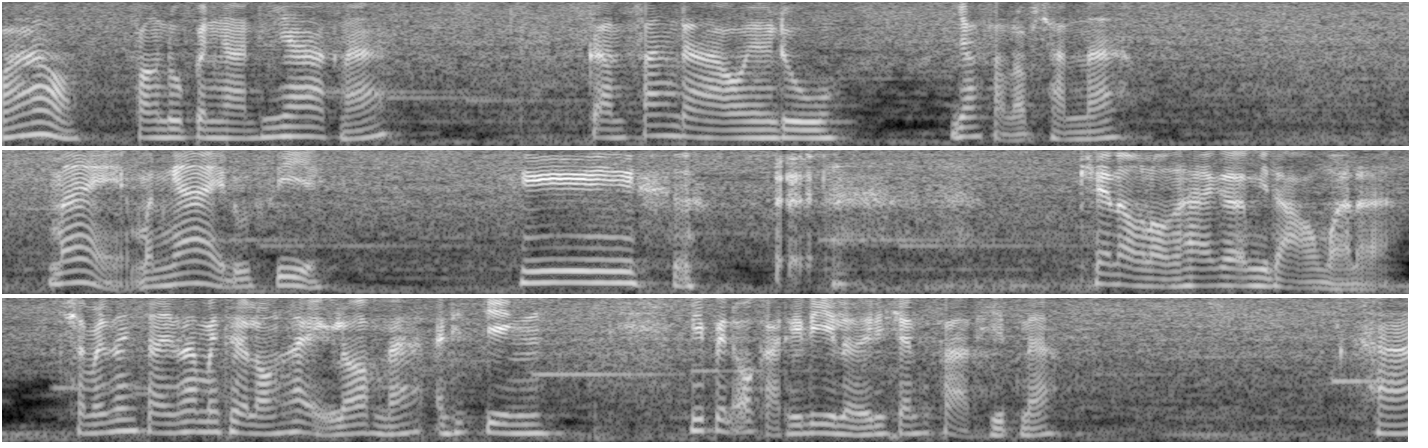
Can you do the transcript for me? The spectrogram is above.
ว้าว ฟังดูเป็นงานที่ยากนะ การสร้างดาวยังดูยากสำหรับฉันนะ ไม่ มันง่ายดูสิฮือแค่น้องร้องไห้ก็มีดาวออกมาแล้วฉันไม่ตั้งใจทำให้เธอร้องไห้อีกรอบนะ อันที่จริง นี่เป็นโอกาสที่ดีเลยที่ฉันสาธิตนะฮะ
